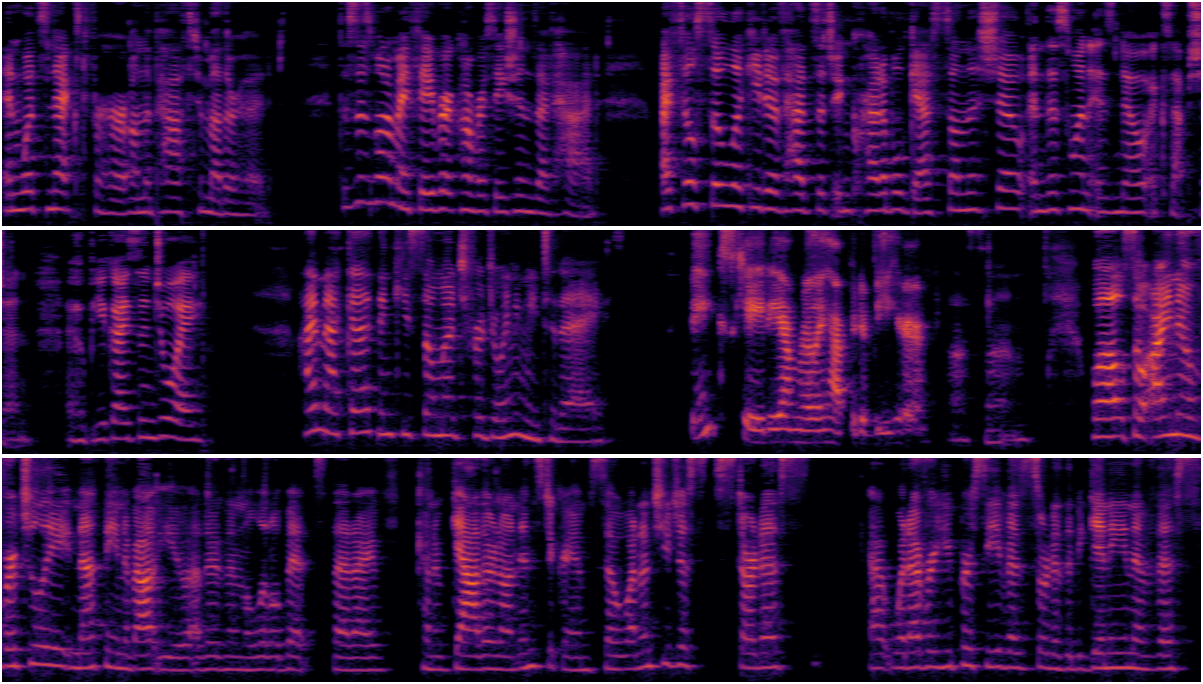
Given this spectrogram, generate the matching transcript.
and what's next for her on the path to motherhood. This is one of my favorite conversations I've had. I feel so lucky to have had such incredible guests on this show, and this one is no exception. I hope you guys enjoy. Hi, Mecca. Thank you so much for joining me today. Thanks, Katie. I'm really happy to be here. Awesome. Well, so I know virtually nothing about you other than the little bits that I've kind of gathered on Instagram. So why don't you just start us at whatever you perceive as sort of the beginning of this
